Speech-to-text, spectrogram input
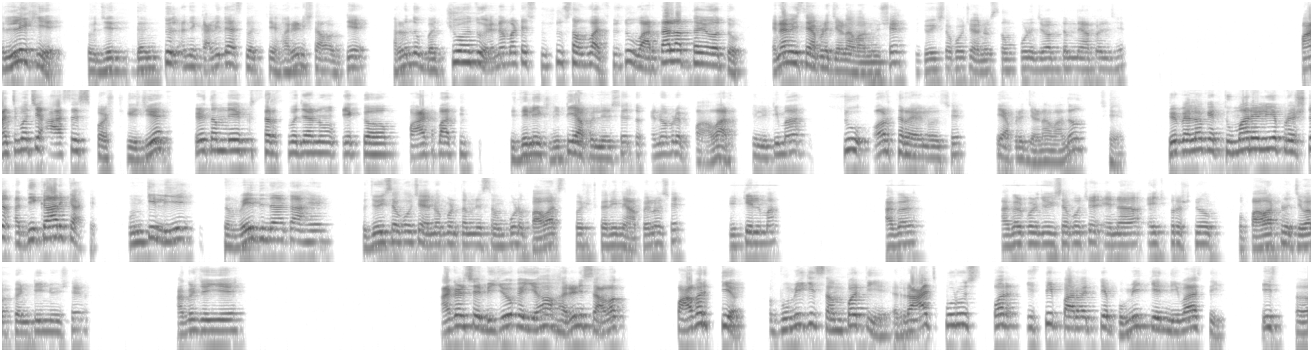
लिखिए તો જે દંતુલ અને કાલિદાસ વચ્ચે હરિણ શાવક જે હરણનું બચ્ચું હતું, એના માટે શું શું સંવાદ, શું શું વાર્તાલાપ થયો હતો, એના વિશે આપણે જણાવવાનું છે. જોઈ શકો છો, એનો સંપૂર્ણ જવાબ તમને આપેલ છે. પાંચમા છે આશે સ્પષ્ટ કીજીએ એટલે તમને એક સરસ મજાનું એક પાઠ પાથી લીધેલી એક લીટી આપેલી છે. તો એનો આપણે ભાવાર્થ, એ લીટીમાં શું અર્થ રહેલો છે, એ આપણે જણાવવાનો છે. જો પહેલો કે, તુમારે લીએ પ્રશ્ન અધિકાર કા હે? ઉનકે લીએ સંવેદના કા હે? તો જોઈ શકો છો, એનો પણ તમને સંપૂર્ણ ભાવાર્થ સ્પષ્ટ કરીને આપેલો છે. ડિટેલમાં આગળ આગળ પણ જોઈ શકો છો એના એ જ પ્રશ્નો ભાવાર્થનો જવાબ કન્ટિન્યુ છે આગળ જઈએ આગળ છે બીજો કે यह हरिण शावक पावर्त्य भूमि की संपत्ति है राजपुरुष और इसी पार्वत्य भूमि के निवासी इस अ,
